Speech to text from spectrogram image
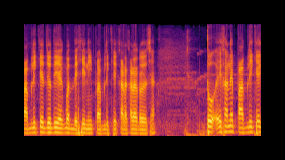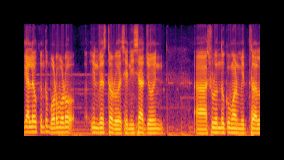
পাবলিকে যদি একবার দেখে নিই পাবলিকে কারা কারা রয়েছে। তো এখানে পাবলিকে গেলেও কিন্তু বড় বড় ইনভেস্টর রয়েছে। নিশা, জৈন সুরেন্দ্র কুমার, মিত্রাল,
